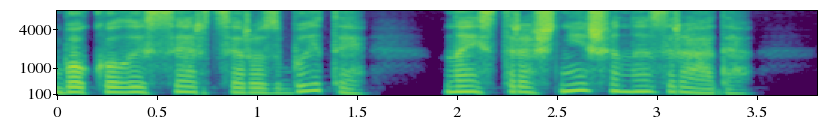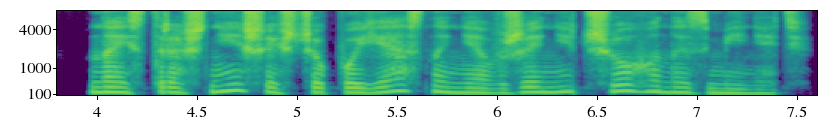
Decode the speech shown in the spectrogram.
бо коли серце розбите, найстрашніше не зрада, найстрашніше, що пояснення вже нічого не змінять.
